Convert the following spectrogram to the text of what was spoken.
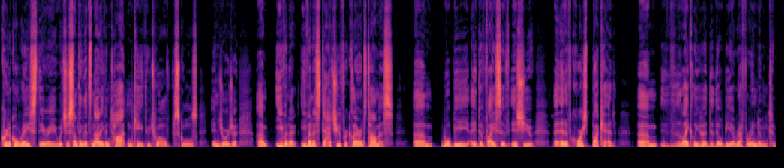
critical race theory, which is something that's not even taught in K through 12 schools in Georgia. Um, even a even a statue for Clarence Thomas um, will be a divisive issue, and of course, Buckhead. Um, the likelihood that there will be a referendum to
